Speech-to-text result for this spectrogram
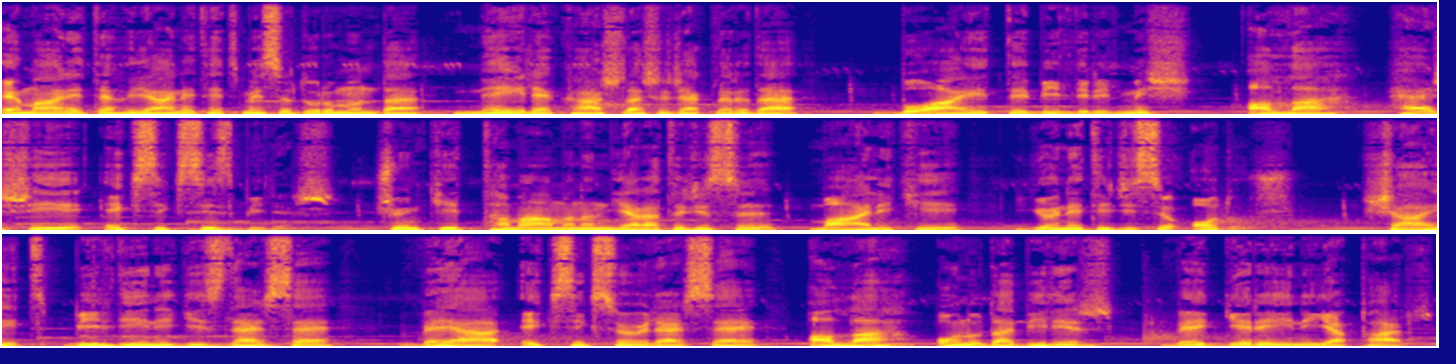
emanete hıyanet etmesi durumunda ne ile karşılaşacakları da bu ayette bildirilmiş, Allah her şeyi eksiksiz bilir. Çünkü tamamının yaratıcısı, maliki, yöneticisi O'dur. Şahit bildiğini gizlerse veya eksik söylerse Allah onu da bilir ve gereğini yapar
